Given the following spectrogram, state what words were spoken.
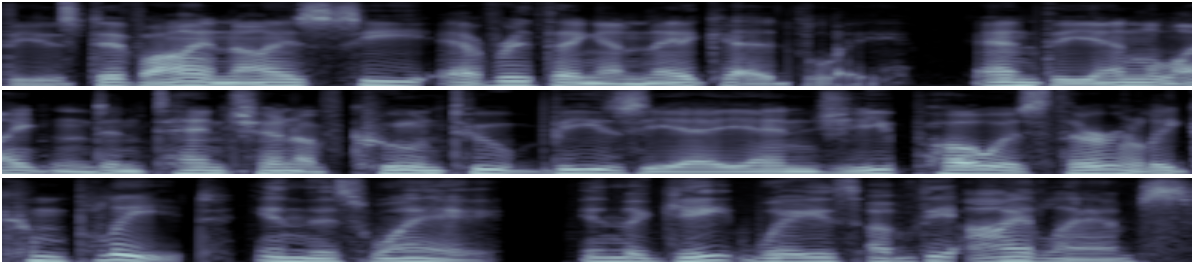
These divine eyes see everything nakedly and the enlightened intention of Kuntu Bzang Po is thoroughly complete. In this way, in the gateways of the eye lamps,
